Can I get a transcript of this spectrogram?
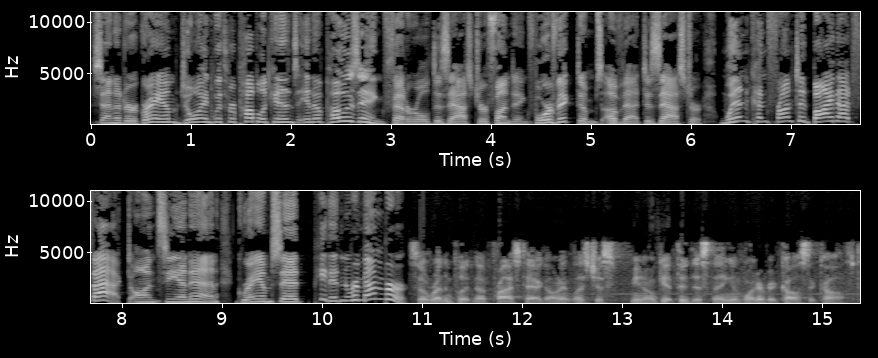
Senator Graham joined with Republicans in opposing federal disaster funding for victims of that disaster. When confronted by that fact on CNN, Graham said he didn't remember. So rather than putting a price tag on it, let's just, you know, get through this thing and whatever it costs, it costs.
